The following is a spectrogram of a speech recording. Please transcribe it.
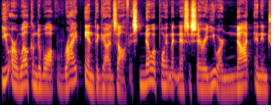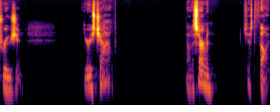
you are welcome to walk right into God's office. No appointment necessary. You are not an intrusion. You're His child. Not a sermon, just a thought.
